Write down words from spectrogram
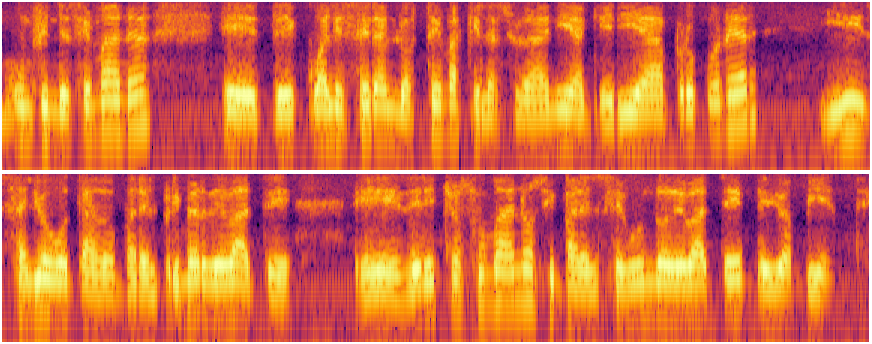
un fin de semana eh, de cuáles eran los temas que la ciudadanía quería proponer y salió votado para el primer debate eh, derechos humanos y para el segundo debate medio ambiente.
